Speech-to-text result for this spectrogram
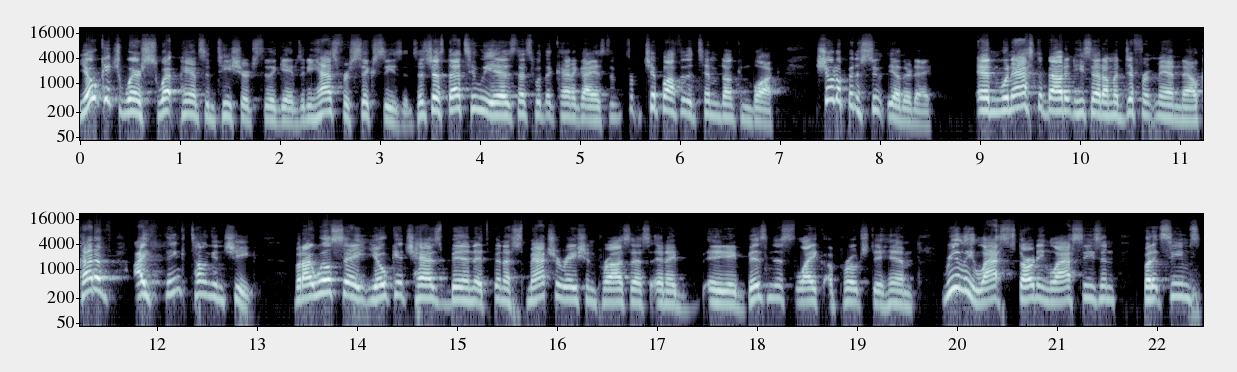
Jokic wears sweatpants and t-shirts to the games, and he has for six seasons. It's just that's who he is. That's what the kind of guy is. The chip off of the Tim Duncan block. Showed up in a suit the other day. And when asked about it, he said, I'm a different man now. Kind of, I think, tongue in cheek. But I will say, Jokic has been, it's been a maturation process and a, a business like approach to him, really last starting last season. But it seems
